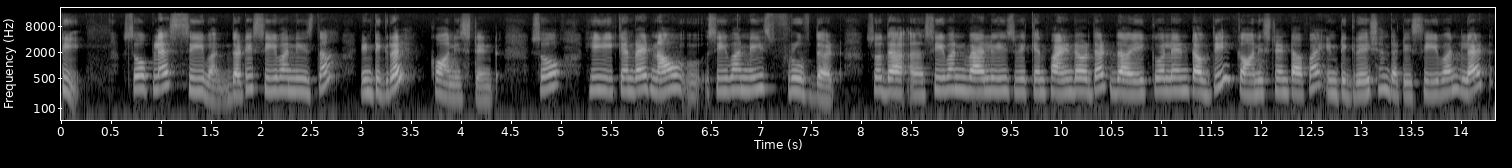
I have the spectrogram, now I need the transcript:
t. So plus c1 that is c1 is the integral constant. So he can write now c1 is proof that. So the uh, c1 value is we can find out that the equivalent of the constant of a integration that is c1 let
